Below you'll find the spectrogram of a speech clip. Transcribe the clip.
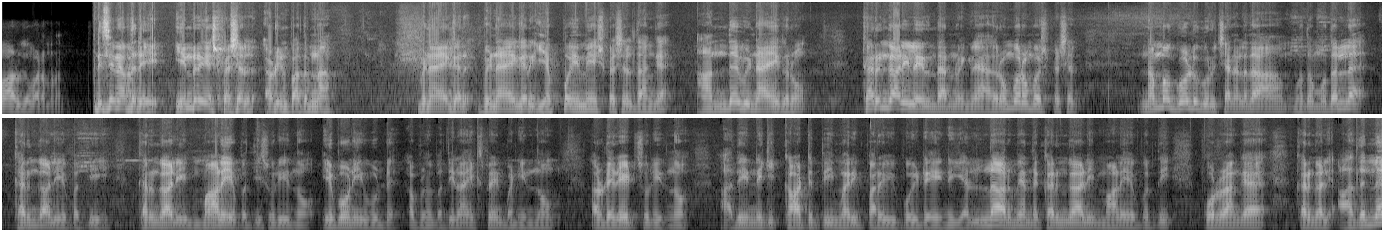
வாழ்க வளமுடன். டிசைன் ஆஃப் த டே இன்றைய ஸ்பெஷல் அப்படின்னு பார்த்தோம்னா விநாயகர் விநாயகர் எப்போயுமே ஸ்பெஷல் தாங்க. அந்த விநாயகரும் கருங்காலியில் இருந்தார்னு வைங்களேன் அது ரொம்ப ரொம்ப ஸ்பெஷல் நம்ம கோல்டு குரு சேனலில் தான் முத முதல்ல கருங்காலியை பற்றி கருங்காலி மாலையை பற்றி சொல்லியிருந்தோம். எபோனி வுட் அப்படின்னு பற்றிலாம் எக்ஸ்பிளைன் பண்ணியிருந்தோம். அதோடைய ரேட் சொல்லியிருந்தோம். அது இன்றைக்கி தீ மாதிரி பரவி போயிட்டு இன்றைக்கி எல்லாருமே அந்த கருங்காலி மாலையை பற்றி போடுறாங்க. கருங்காலி அதில்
